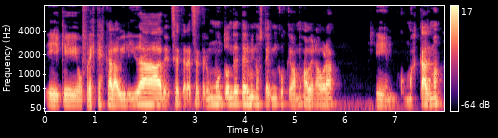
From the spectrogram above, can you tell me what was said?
eh, que ofrezca escalabilidad, etcétera, etcétera. Un montón de términos técnicos que vamos a ver ahora em, con más calma.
